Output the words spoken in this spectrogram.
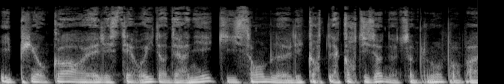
Et puis encore euh, les stéroïdes en dernier qui semblent, les cort- la cortisone tout simplement, pour pas,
